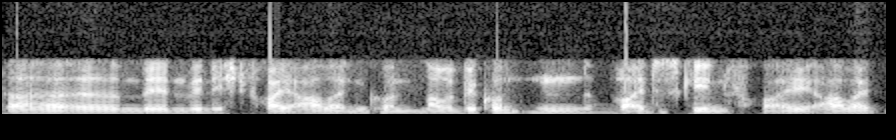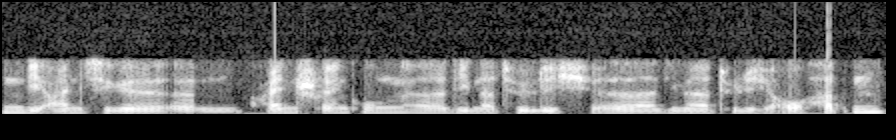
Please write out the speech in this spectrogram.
da äh, werden wir nicht frei arbeiten konnten. Aber wir konnten weitestgehend frei arbeiten. Die einzige ähm, Einschränkung, äh, die natürlich, äh, die wir natürlich auch hatten,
